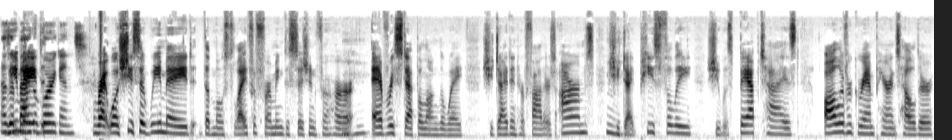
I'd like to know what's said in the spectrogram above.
As we a bag made, of organs. Right. Well, she said we made the most life affirming decision for her Mm-hmm. every step along the way. She died in her father's arms. Hmm. She died peacefully. She was baptized. All of her grandparents held her.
